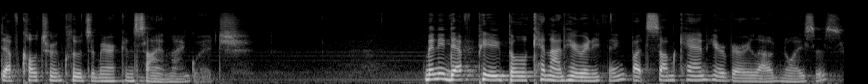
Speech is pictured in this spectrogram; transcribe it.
deaf culture includes American Sign Language. Many deaf people cannot hear anything, but some can hear very loud noises.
